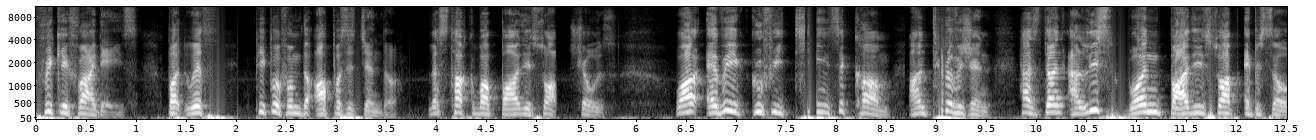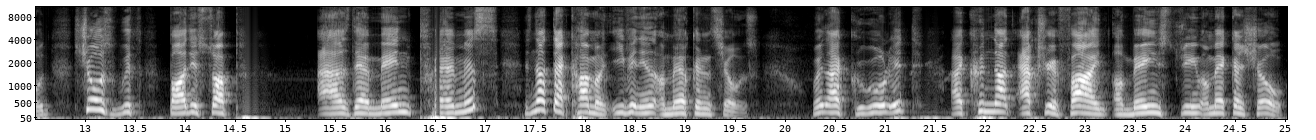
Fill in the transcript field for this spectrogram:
Freaky Fridays, but with people from the opposite gender. Let's talk about body swap shows. While every goofy teen sitcom on television has done at least one body swap episode, shows with body swap as their main premise is not that common even in American shows. When I googled it, I could not actually find a mainstream American show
